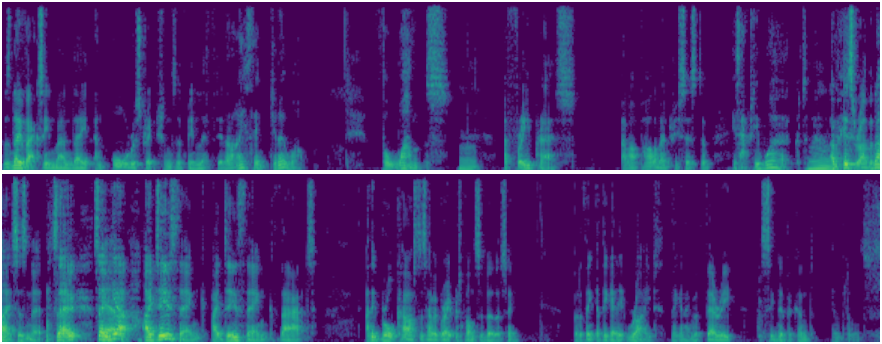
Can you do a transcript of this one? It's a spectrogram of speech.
There's no vaccine mandate, and all restrictions have been lifted. And I think, do you know what? For once, hmm. a free press and our parliamentary system it's actually worked. Hmm. I mean, it's rather nice, isn't it? So, so Yeah. yeah. I do think, I do think that, I think broadcasters have a great responsibility, but I think if they get it right, they can have a very significant influence.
